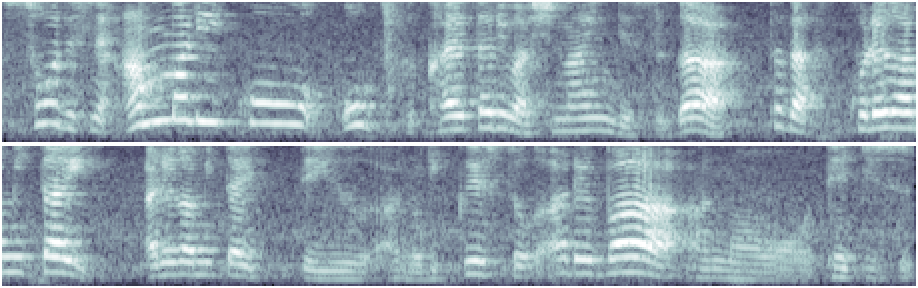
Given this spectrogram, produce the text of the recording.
そうですね。あんまりこう大きく変えたりはしないんですがただこれが見たいあれが見たいっていうあのリクエストがあればあの展示す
